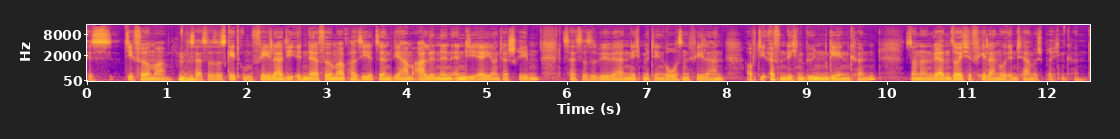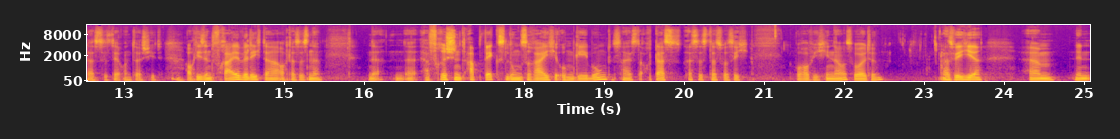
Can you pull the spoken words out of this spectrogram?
ist die Firma. Mhm. Das heißt also, es geht um Fehler, die in der Firma passiert sind. Wir haben alle einen NDA unterschrieben. Das heißt also, wir werden nicht mit den großen Fehlern auf die öffentlichen Bühnen gehen können, sondern werden solche Fehler nur intern besprechen können. Das ist der Unterschied. Mhm. Auch die sind freiwillig da. Auch das ist eine, eine, eine erfrischend abwechslungsreiche Umgebung. Das heißt, auch das, das ist das, was ich, worauf ich hinaus wollte dass wir hier ähm, einen,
